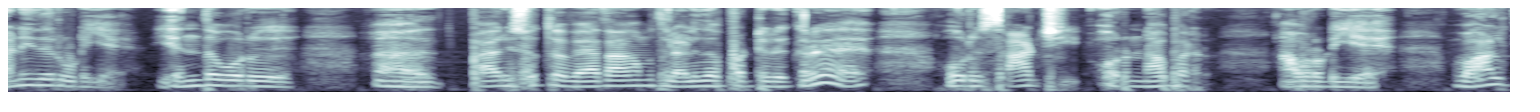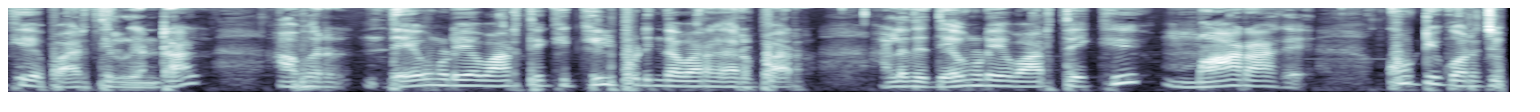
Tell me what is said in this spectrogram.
மனிதருடைய எந்த ஒரு பாரிசுத்த பரிசுத்த வேதாகமத்தில் எழுதப்பட்டிருக்கிற ஒரு சாட்சி ஒரு நபர் அவருடைய வாழ்க்கையை பார்த்தீர்கள் என்றால் அவர் தேவனுடைய வார்த்தைக்கு கீழ்ப்படிந்தவராக இருப்பார் அல்லது தேவனுடைய வார்த்தைக்கு மாறாக கூட்டி குறைச்சி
